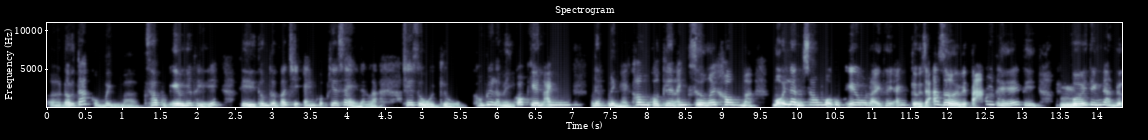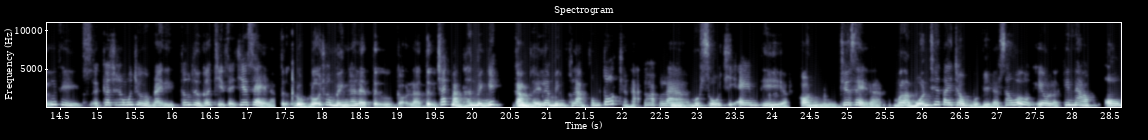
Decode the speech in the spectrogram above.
ờ, đối tác của mình mà sau cuộc yêu như thế thì thông thường các chị em cũng chia sẻ rằng là chết rồi kiểu không biết là mình có khiến anh đẹp đỉnh hay không có khiến anh sướng hay không mà mỗi lần sau mỗi cuộc yêu lại thấy anh kiểu dã rời về tã như thế thì ừ. với thính giả nữ thì trong cái trường hợp này thì thông thường các chị sẽ chia sẻ là tự đổ lỗi cho mình hay là tự gọi là tự trách bản thân mình ấy cảm ừ. thấy là mình làm không tốt chẳng hạn hoặc là ừ. một số chị em thì còn chia sẻ là là muốn chia tay chồng bởi vì là sau mỗi cuộc yêu là khi nào cũng ốm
